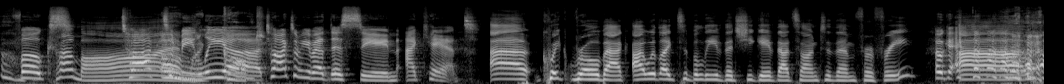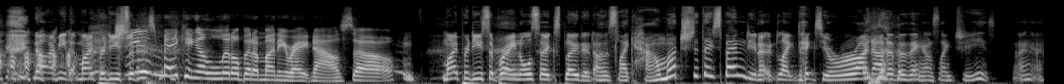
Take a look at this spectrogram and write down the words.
Folks, Come on. talk to Oh me, Leah. God. Talk to me about this scene. I can't. Uh, quick rollback. I would like to believe that she gave that song to them for free. Okay. Uh, no, I mean my producer. She's making a little bit of money right now, so my producer brain also exploded. I was like, how much did they spend? You know, like takes you right out of the thing. I was like, geez, okay.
